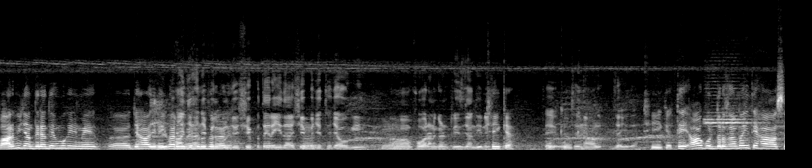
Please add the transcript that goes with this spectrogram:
ਬਾਹਰ ਵੀ ਜਾਂਦੇ ਰਹਿੰਦੇ ਹੋਵੋਗੇ ਜਿਵੇਂ ਅ, ਜਹਾਜ਼ ਕਈ ਵਾਰ ਜਿਵੇਂ ਹਾਂਜੀ ਇੱਧਰ ਉੱਧਰ ਬਿਲਕੁਲ ਜੇ ਸ਼ਿਪ ਤੇ ਰਹੀਦਾ ਸ਼ਿਪ ਜਿੱਥੇ ਜਾਊਗੀ ਫੋਰਨ ਕੰਟਰੀਜ਼ ਜਾਂਦੀ ਨੇ ਠੀਕ ਹੈ। ਤੇ ਉੱਥੇ ਨਾਲ ਜਾਈਦਾ। ਠੀਕ ਹੈ ਤੇ ਆਹ ਗੁਰਦੁਆਰਾ ਸਾਹਿਬ ਦਾ ਇਤਿਹਾਸ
